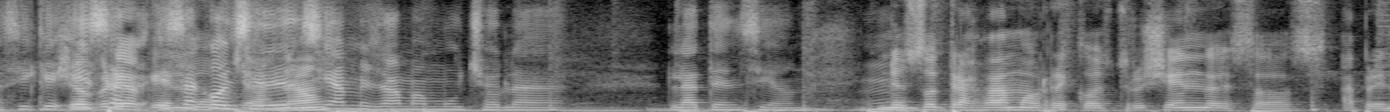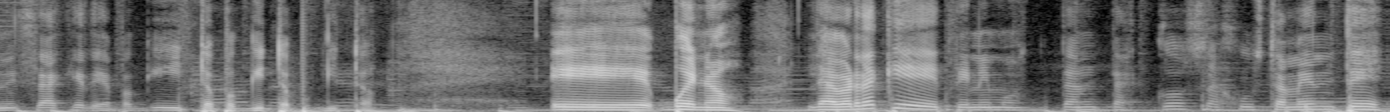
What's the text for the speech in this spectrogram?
Así que Yo esa, creo que esa muchas, coincidencia ¿no? me llama mucho la, la atención. ¿Mm? Nosotras vamos reconstruyendo esos aprendizajes de a poquito, poquito, poquito. Eh, bueno, la verdad que tenemos tantas cosas justamente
